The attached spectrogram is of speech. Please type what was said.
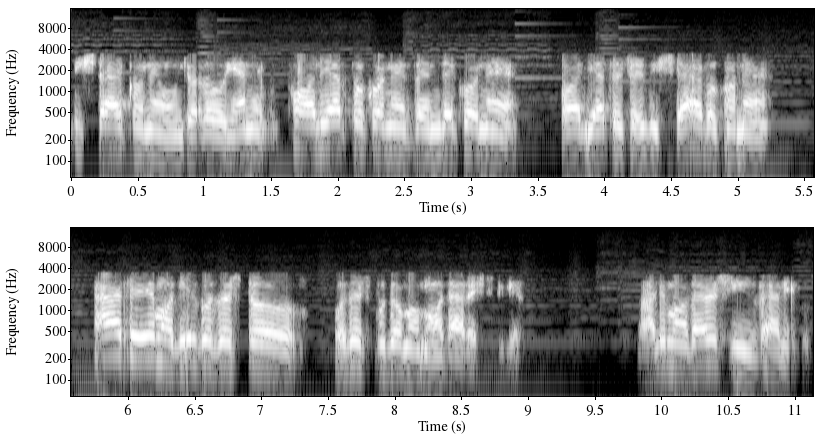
بیشتر کنه اونجا رو. یعنی فعالیت بکنه زنده کنه فعالیتش بیشتر بکنه. هر یه مدیر گذاشت و خودش بود و ما مادرش دیگه. ولی مادرش ایزنی بود.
